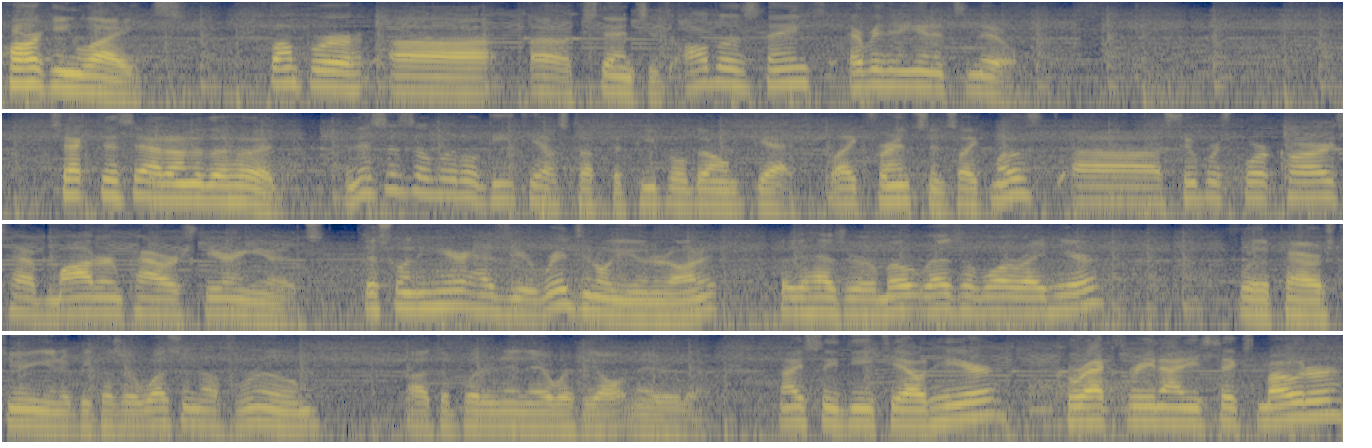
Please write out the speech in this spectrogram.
parking lights, bumper uh, uh, extensions, all those things, everything in it's new. Check this out under the hood. And this is a little detail stuff that people don't get. Like for instance, like most uh, super sport cars have modern power steering units. This one here has the original unit on it, but it has a remote reservoir right here for the power steering unit because there wasn't enough room uh, to put it in there with the alternator there. Nicely detailed here. Correct 396 motor,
